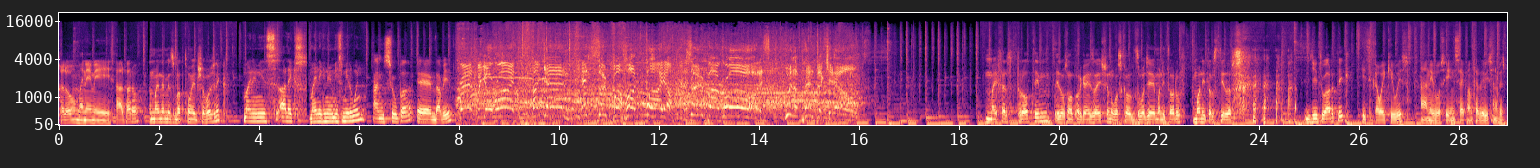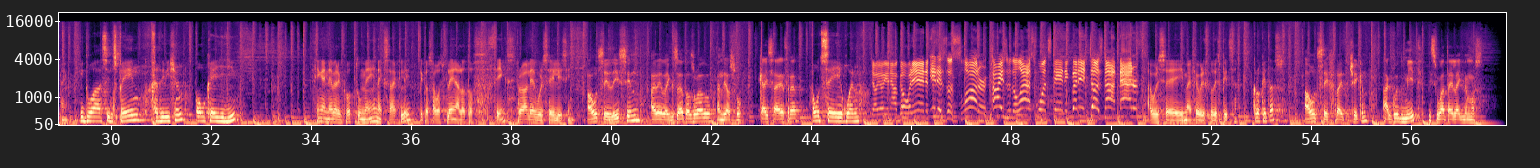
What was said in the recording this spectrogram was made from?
Hello, my name is Alvaro. And my name is Bartłomiej Przewoźnik. My name is Alex. My nickname is Myrwn. I'm Supa uh, David. Brad, but you're. Again, it's Supa hot fire. Supa roars with a pentakill. My first pro team, it was not organization, was called Złodzieje Monitorów, Monitor Stealers. G2 Arctic. It's Kawaii Kiwis, and it was in second, third division of Spain. It was in Spain, third division, OKGG. I think I never got to main exactly because I was playing a lot of things. Probably I will say Lee Sin. I would say Lee Sin, I really like that as well, and Yasuo. Kai'Sa Ezreal. I would say Gwen. Yo, yo you're now going in. It is the slaughter. Kaiser, the last one standing, but it does not matter. I would say my favorite food is pizza. Croquetas. I would say fried chicken. A good meat is what I like the most.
